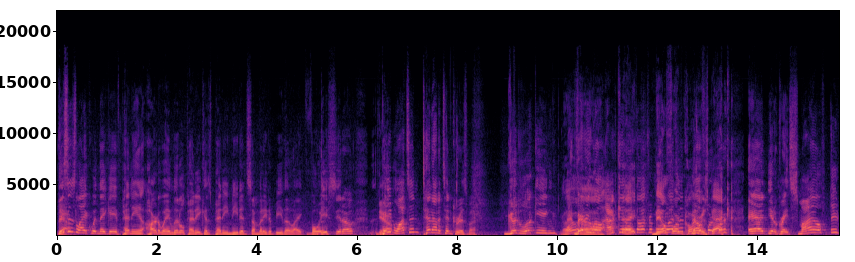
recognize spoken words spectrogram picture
This Yeah. is like when they gave Penny Hardaway little Penny because Penny needed somebody to be the like voice, you know. Yeah. Peyton Watson, ten out of ten charisma. Good looking, Oh, very well acted. I thought from Male Peyton form Watson. corner Male is form back. and you know, great smile. Dude,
